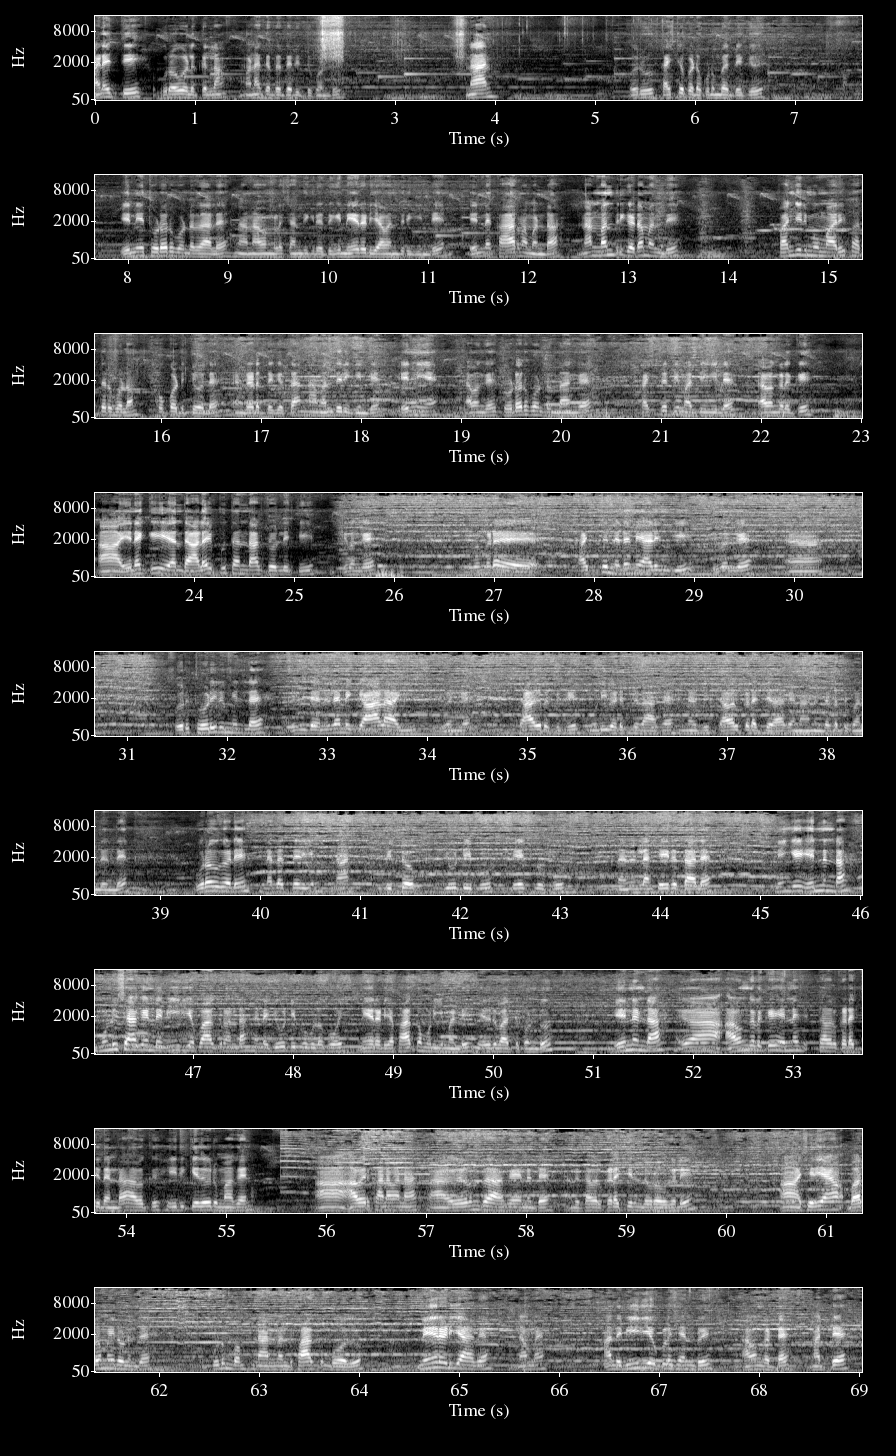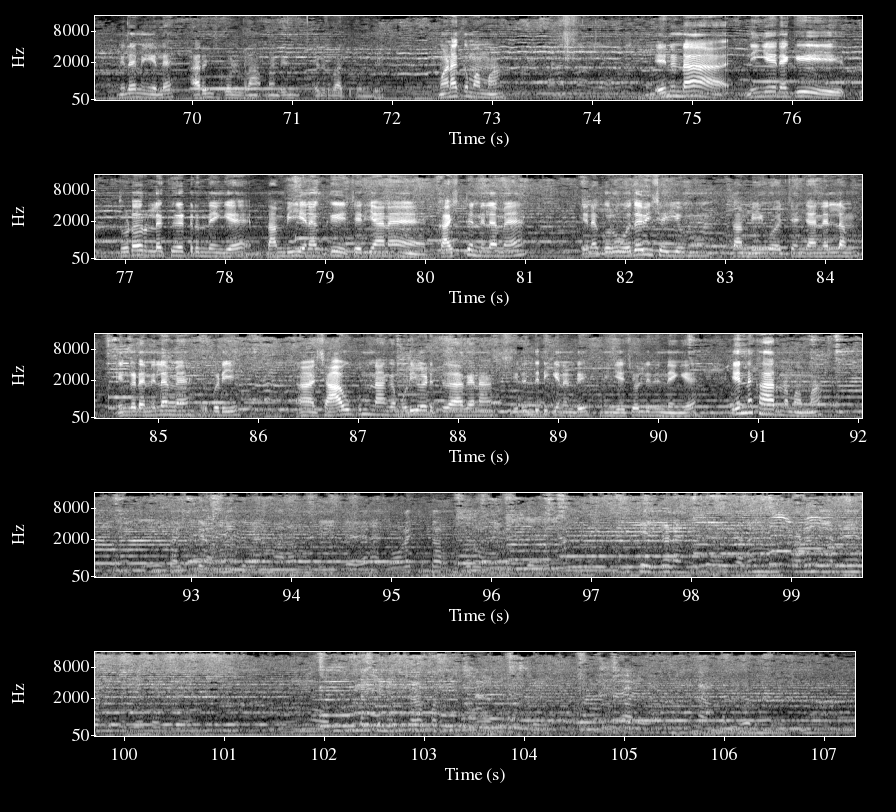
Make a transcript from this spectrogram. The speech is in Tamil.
அனைத்து உறவுகளுக்கெல்லாம் வணக்கத்தை தெரிவித்து கொண்டு நான் ஒரு கஷ்டப்பட்ட குடும்பத்துக்கு என்னை தொடர்பு கொண்டதால் நான் அவங்கள சந்திக்கிறதுக்கு நேரடியாக வந்திருக்கின்றேன். என்ன காரணம்டா நான் மந்திரிக்கிடம் வந்து பஞ்சிரிமு மாதிரி பத்தர்குளம் கொக்கோட்டிச்சோலை என்ற இடத்துக்கு தான் நான் வந்திருக்கின்றேன். என்னைய அவங்க தொடர்பு கொண்டிருந்தாங்க. கஷ்டத்தி மத்தியில் அவங்களுக்கு எனக்கு அந்த அழைப்பு தந்தால் சொல்லிச்சு. இவங்க இவங்களோட கஷ்ட நிலைமை அழிஞ்சு இவங்க ஒரு தொழிலும் இல்லை. இந்த நிலைமைக்கு ஆளாகி இவங்க சாகிறதுக்கு முடிவெடுத்ததாக எனது தகவல் கிடைச்சதாக நான் இந்த இடத்துக்கு வந்திருந்தேன். உறவுகளே நல்லா தெரியும். நான் டிக்டாக் யூடியூப்பு ஃபேஸ்புக்கு நான் எல்லாம் செய்கிறதால நீங்கள் என்னண்டா? முழுசாக இந்த வீடியோ பார்க்குறோண்டா? இந்த யூடியூப்புக்குள்ளே போய் நேரடியாக பார்க்க முடியுமென்று எதிர்பார்த்து கொண்டு என்னண்டா? அவங்களுக்கு என்ன தகவல் கிடைச்சதுண்டா அவருக்கு இருக்கிறது ஒரு மகன் அவர் கணவனார் ஆஹ் இறந்ததாக என்னட்ட அந்த தகவல் கிடைச்சிருந்த உறவுகளே. சரியாக சரியா? வறுமையில் உணர்ந்த குடும்பம் நான் வந்து பார்க்கும்போது நேரடியாக நம்ம அந்த வீடியோக்குள்ளே சென்று அவங்ககிட்ட மற்ற நிலைமைகளை அறிஞ்சு கொள்ளலாம் அப்படின்னு எதிர்பார்த்து கொண்டு. வணக்கம் அம்மா. என்னண்டா நீங்கள் எனக்கு தொடரில் கேட்டிருந்தீங்க. தம்பி எனக்கு சரியான கஷ்ட நிலைமை. எனக்கு ஒரு உதவி செய்யும் தம்பி ஓ, செஞ்ச நிலம் எங்களோட நிலைமை இப்படி? சாவுக்கும் நாங்கள் முடிவெடுத்ததாக நான் இருந்துட்டிக்கணுண்டு நீங்கள் சொல்லியிருந்தீங்க. என்ன காரணம் அம்மா?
